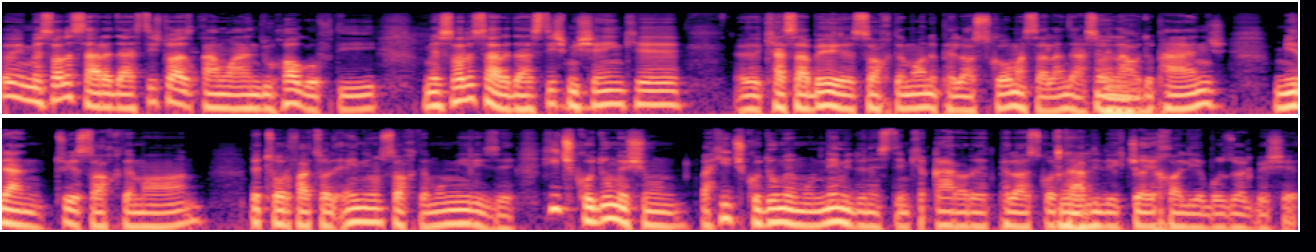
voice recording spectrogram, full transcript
ببین مثال سر دستیش تو از غم و اندوها گفتی. مثال سر دستیش میشه این که کسبه ساختمان پلاسکو مثلا در سال 95 میرن توی ساختمان. به طرفة‌العینی اون ساختمون میریزه. هیچ کدومشون و هیچ کدوممون نمی‌دونستیم که قراره پلاسکو تبدیل به یک جای خالی بزرگ بشه.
